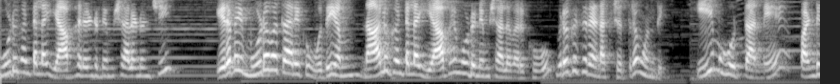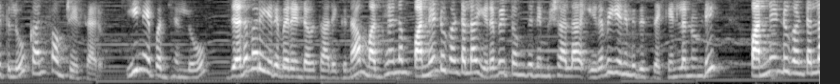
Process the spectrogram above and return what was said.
మూడు గంటల యాభై రెండు నిమిషాల నుంచి ఇరవై మూడవ తారీఖు ఉదయం నాలుగు గంటల యాభై మూడు నిమిషాల వరకు మృగశిర నక్షత్రం ఉంది. ఈ ముహూర్తాన్నే పండితులు కన్ఫర్మ్ చేశారు. ఈ నేపథ్యంలో జనవరి ఇరవై రెండవ తారీఖున మధ్యాహ్నం పన్నెండు గంటల ఇరవై తొమ్మిది నిమిషాల ఇరవై ఎనిమిది సెకండ్ల నుండి పన్నెండు గంటల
